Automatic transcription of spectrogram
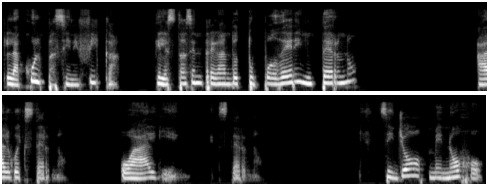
la culpa significa que le estás entregando tu poder interno a algo externo o a alguien externo. Si yo me enojo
